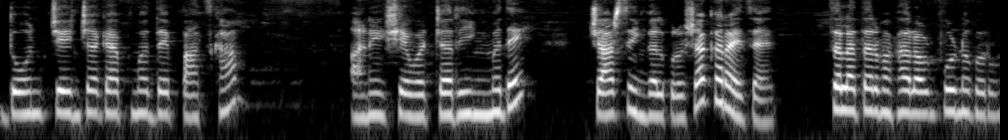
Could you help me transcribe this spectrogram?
दोन चेनच्या गॅपमध्ये पाच खांब आणि शेवटच्या रिंगमध्ये चार सिंगल क्रोशा करायचा आहे चला तर मग हा राऊंड पूर्ण करू.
